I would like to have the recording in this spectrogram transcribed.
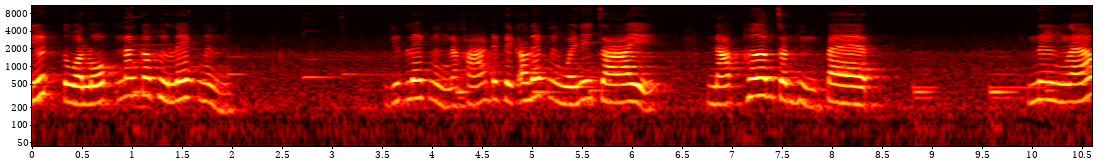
ยึดตัวลบนั่นก็คือเลข 1 ยึดเลข1นะคะ เด็กๆ เอาเลข1ไว้ในใจ นับเพิ่มจนถึง 8 1 แล้ว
